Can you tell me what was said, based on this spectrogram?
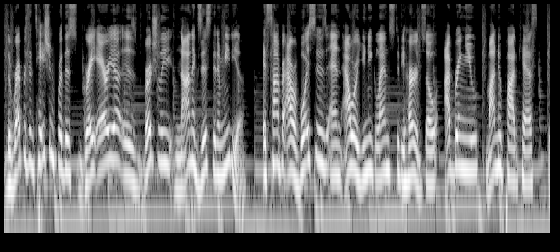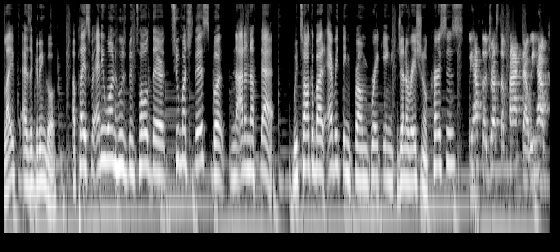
the representation for this gray area is virtually non existent in media. It's time for our voices and our unique lens to be heard. So I bring you my new podcast, Life as a Gringo, a place for anyone who's been told they're too much this, but not enough that. We talk about everything from breaking generational curses. We have to address the fact that we have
